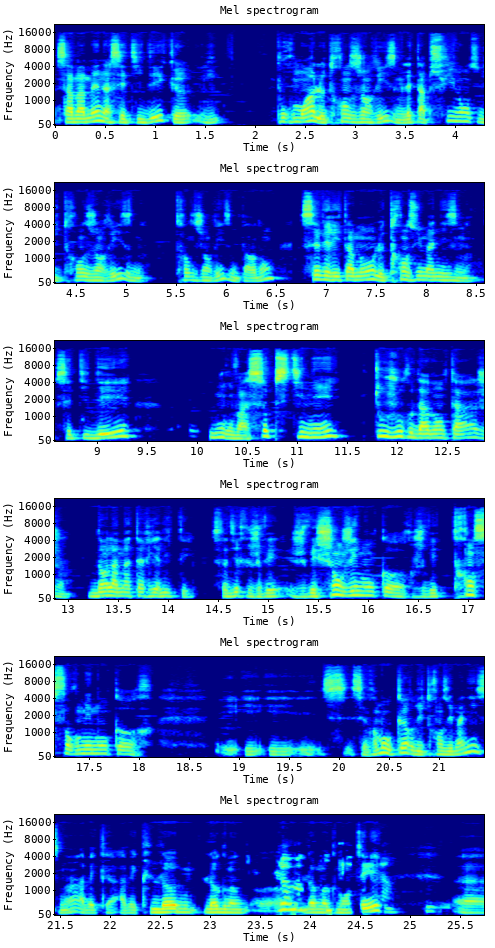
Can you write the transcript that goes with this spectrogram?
ça m'amène à cette idée que pour moi, le transgenrisme, l'étape suivante du transgenrisme, transgenrisme pardon, c'est véritablement le transhumanisme. Cette idée où on va s'obstiner toujours davantage dans la matérialité. C'est-à-dire que je vais, je vais changer mon corps, je vais transformer mon corps. Et, c'est vraiment au cœur du transhumanisme, hein, avec, avec l'homme, augmenté. Euh,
